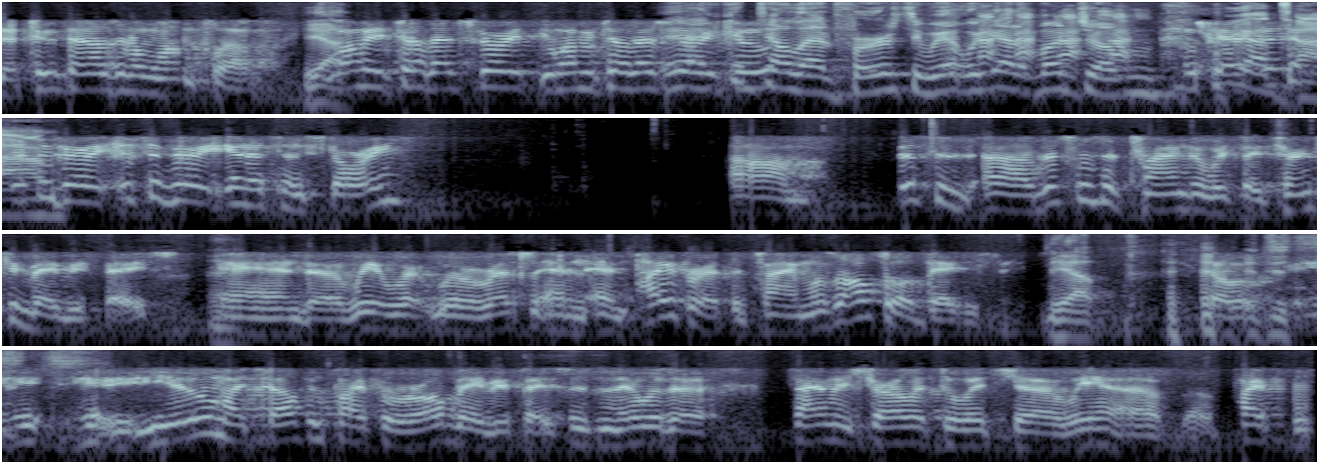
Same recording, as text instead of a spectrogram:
The 2001 club. Yeah. You want me to tell that story? You want me to tell that story Yeah, you can too? tell that first. We got, we got a bunch of them. Okay, We got it's, A, it's time. a very it's a very innocent story. Um, this is uh, this was a time to which they turned you babyface, and uh, we were we were wrestling, and, and Piper at the time was also a babyface. Yep. So y- you, myself, and Piper were all baby faces, and there was a time in Charlotte to which uh, we have uh, Piper,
